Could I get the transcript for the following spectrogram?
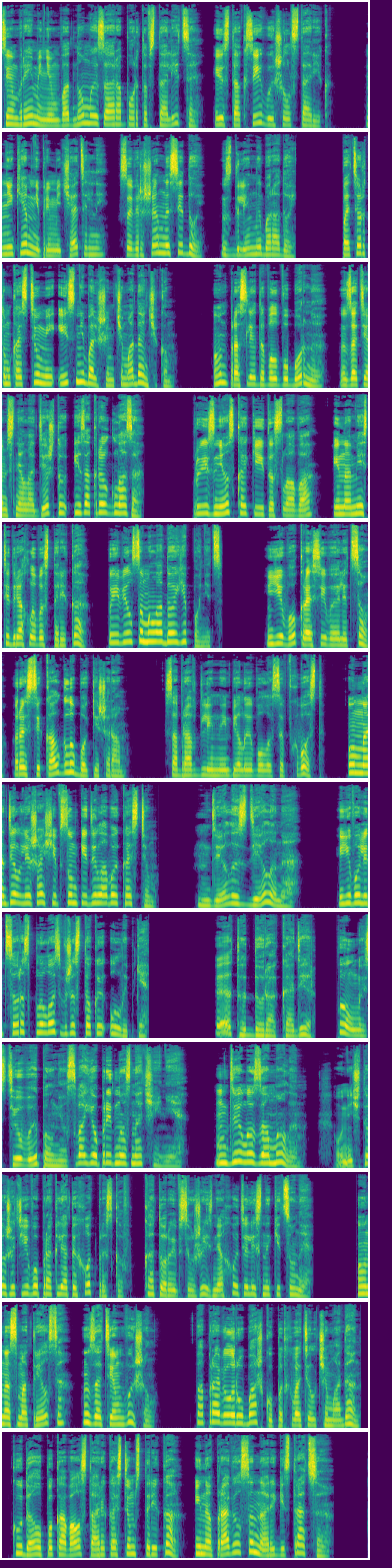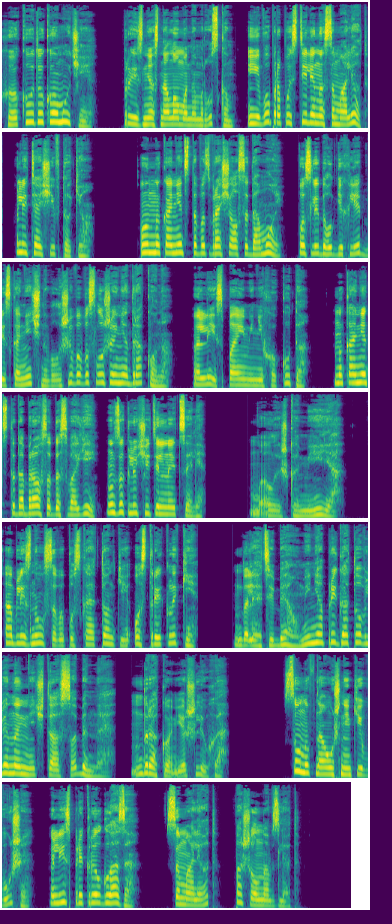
Тем временем в одном из аэропортов столицы из такси вышел старик. Никем не примечательный, совершенно седой, с длинной бородой. В потертом костюме и с небольшим чемоданчиком. Он проследовал в уборную, затем снял одежду и закрыл глаза. Произнес какие-то слова, и на месте дряхлого старика появился молодой японец. Его красивое лицо рассекал глубокий шрам. Собрав длинные белые волосы в хвост, он надел лежащий в сумке деловой костюм. Дело сделано. Его лицо расплылось в жестокой улыбке. Этот дурак Кадир полностью выполнил свое предназначение. Дело за малым – уничтожить его проклятых отпрысков, которые всю жизнь охотились на кицуне. Он осмотрелся, затем вышел. Поправил рубашку, подхватил чемодан, куда упаковал старый костюм старика и направился на регистрацию. «Хакуто Комучи», – произнес на ломаном русском, и его пропустили на самолет, летящий в Токио. Он наконец-то возвращался домой после долгих лет бесконечного лживого служения дракону. Лис по имени Хокуто наконец-то добрался до своей заключительной цели. «Малышка Мия», – облизнулся, выпуская тонкие острые клыки. «Для тебя у меня приготовлено нечто особенное, драконья шлюха». Сунув наушники в уши, Лис прикрыл глаза. Самолет пошел на взлет.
